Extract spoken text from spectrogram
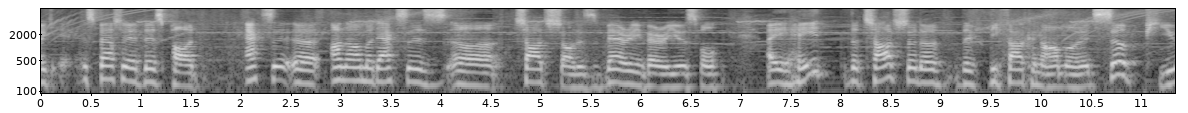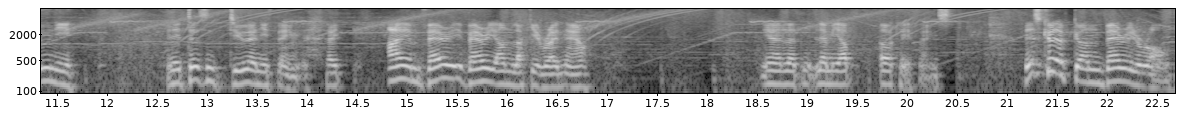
Like, especially at this part, Uh, unarmored X's uh, charge shot is very, very useful. I hate the charge shot of the, the Falcon armor. It's so puny. And it doesn't do anything. Like, I am very, very unlucky right now. Yeah, let, let me up. Okay, thanks. This could have gone very wrong.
